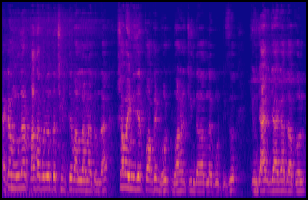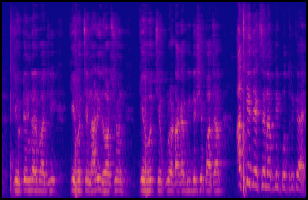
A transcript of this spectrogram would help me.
একটা মূলার পাতা পর্যন্ত ছিঁড়তে পারলা না তোমরা। সবাই নিজের পকেট ভোট, ভরার চিন্তা ভাবনা করতেছো। কেউ জায়গা দখল, কেউ টেন্ডারবাজি কেউ হচ্ছে নারী ধর্ষণ কেউ হচ্ছে পুরো টাকা বিদেশে পাচার। আজকে দেখছেন আপনি পত্রিকায়?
